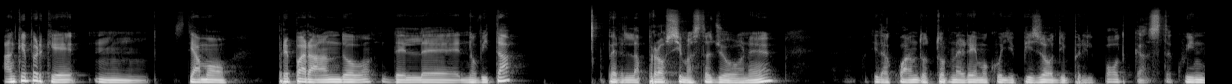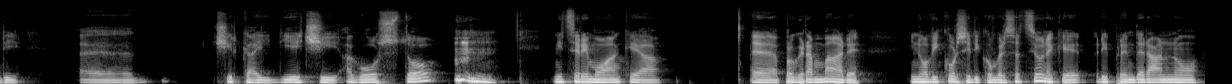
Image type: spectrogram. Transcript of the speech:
anche perché mh, stiamo preparando delle novità per la prossima stagione, infatti da quando torneremo con gli episodi per il podcast, quindi eh, circa il 10 agosto, inizieremo anche a, eh, programmare i nuovi corsi di conversazione che riprenderanno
